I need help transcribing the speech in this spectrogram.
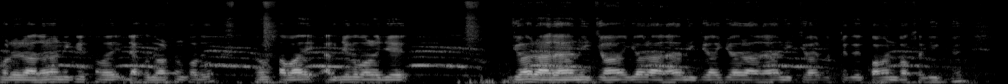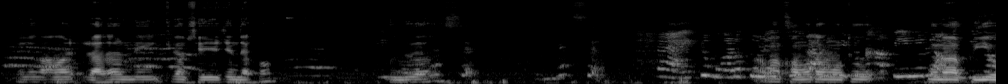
ঘরে রাধারানীকে সবাই দেখো, দর্শন করো। এবং সবাই এক জায়গায় বলো যে, জয় রাধারানী জয় জয় রাধারানী জয় জয় রাধারানী জয়, প্রত্যেকে কমেন্ট বক্সে লিখবে। এবং আমার রাধারানী কিরম সেজেছেন দেখো। বন্ধুরা ক্ষমতা মতো ওনার প্রিয়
